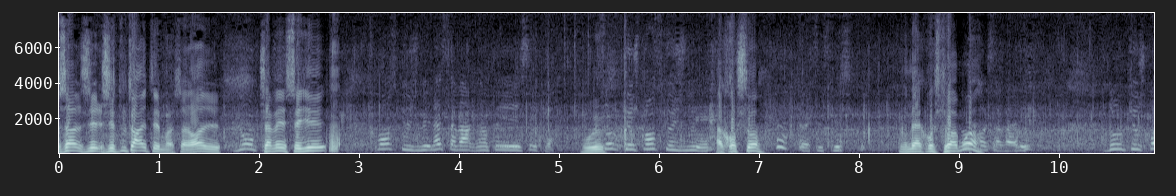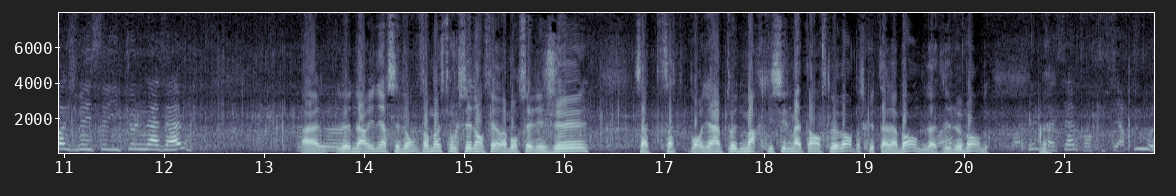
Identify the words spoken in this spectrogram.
ça, j'ai tout arrêté moi. Euh, J'avais essayé. je pense que je vais. Là, ça va regrimper sec. Là. Oui. Sauf que je pense que je vais. Accroche-toi. Ouais, je Mais accroche-toi à moi. ça va aller. Donc je crois que je vais essayer que le nasal. Ah, que, le narinaire, c'est d'en- enfin, moi je trouve que c'est d'enfer. D'abord, c'est léger. Ça, ça- bon, il y a un peu de marque ici le matin en se levant parce que tu as la bande, là, Ouais. les deux bandes. tu sais, le facial, quand tu serres tout.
